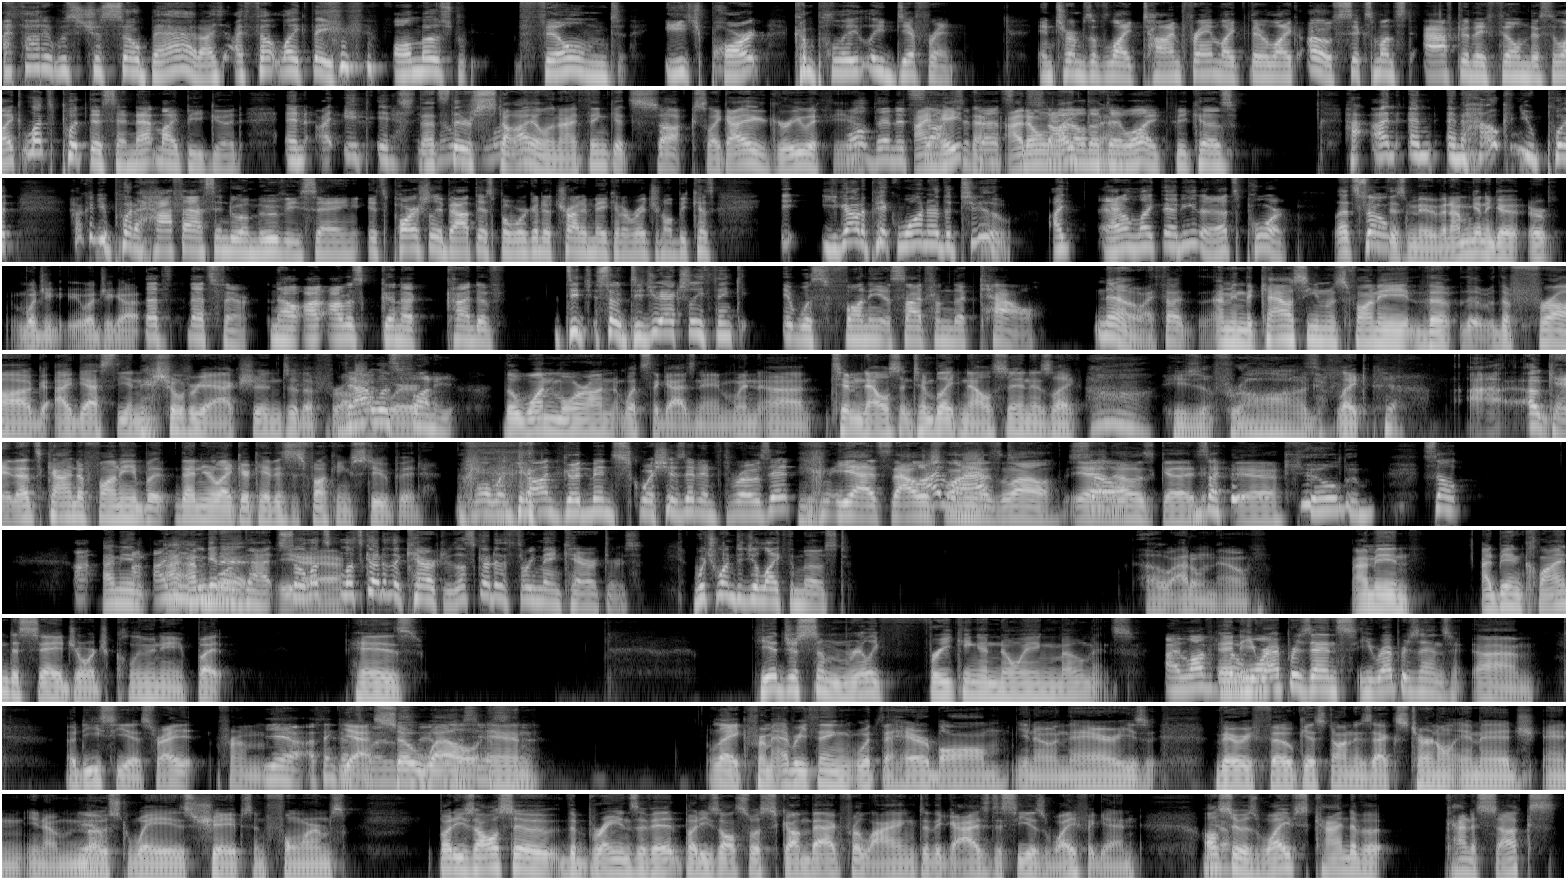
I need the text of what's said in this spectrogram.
I thought it was just so bad. I, I felt like they almost filmed each part completely different in terms of like time frame. Like they're like, oh, six months after they filmed this, they're like, let's put this in. That might be good. And I, it it had That's no their flow. style, and I think it sucks. Like I agree with you. Well, then it's I hate if them. that's I don't like style that they like because, and and and how can you put how can you put a half-ass into a movie saying it's partially about this, but we're going to try to make it original because it, you got to pick one or the two. I I don't like that either. That's poor. Let's so- this moving. I'm gonna go. Or what you what you got? That's that's fair. Now I, I was gonna kind of did so. Did you actually think it was funny aside from the cow? No, I thought. I mean, the cow scene was funny. The the, the frog. I guess the initial reaction to the frog. that was funny. The one moron. What's the guy's name? When uh Tim Nelson, Tim Blake Nelson is like, he's a frog. Like, Yeah. uh, okay, that's kind of funny, but then you're like, okay, this is fucking stupid. Well, when John Goodman squishes it and throws it, yes, that was I funny as well. Yeah, So, that was good. he's like, yeah. killed him. So I mean, I, I, am gonna. more of that. So yeah. let's let's go to the characters. Let's go to the three main characters. Which one did you like the most? Oh, I don't know. I mean, I'd be inclined to say George Clooney, but his he had just some really freaking annoying moments. I loved him. And he one- represents he represents um Odysseus, right? From Yeah, I think that's yeah, what it was so well Odysseus, and yeah. like from everything with the hair balm, you know, in the hair, he's very focused on his external image and, you know, most ways, shapes, and forms. But he's also the brains of it, but he's also a scumbag for lying to the guys to see his wife again. Also, his wife's kind of a kind of sucks.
